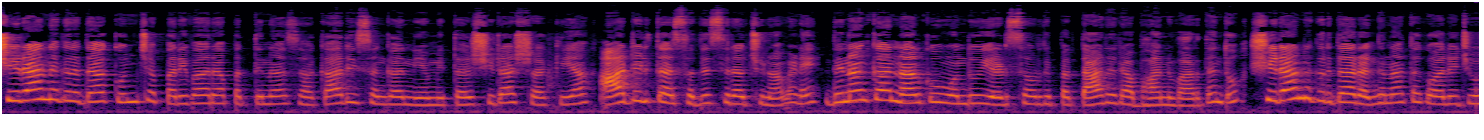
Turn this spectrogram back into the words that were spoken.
ಶಿರಾನಗರದ ಕುಂಚ ಪರಿವಾರ ಪತ್ತಿನ ಸಹಕಾರಿ ಸಂಘ ನಿಯಮಿತ ಶಿರಾ ಶಾಖೆಯ ಆಡಳಿತ ಸದಸ್ಯರ ಚುನಾವಣೆ ದಿನಾಂಕ ನಾಲ್ಕು ಒಂದು ಎರಡ್ ಸಾವಿರದ ಇಪ್ಪತ್ತಾರರ ಭಾನುವಾರದಂದು ಶಿರಾನಗರದ ರಂಗನಾಥ ಕಾಲೇಜು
